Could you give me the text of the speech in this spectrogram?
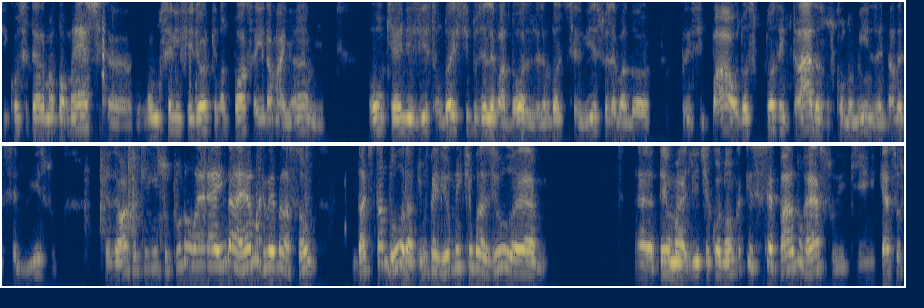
que considera uma doméstica um ser inferior que não possa ir a Miami, ou que ainda existam dois tipos de elevadores, elevador de serviço, elevador principal, duas, duas entradas dos condomínios, a entrada de serviço. Quer dizer, eu acho que isso tudo é, ainda é uma reverberação da ditadura, de um período em que o Brasil é, é, tem uma elite econômica que se separa do resto e que quer seus,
